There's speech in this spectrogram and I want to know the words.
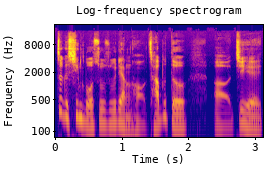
这个心搏输出量哈，差不多呃，这些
